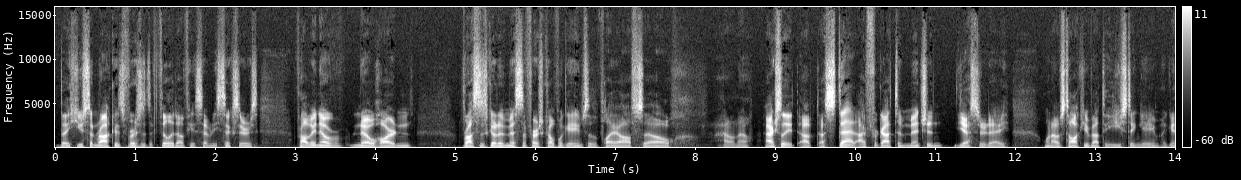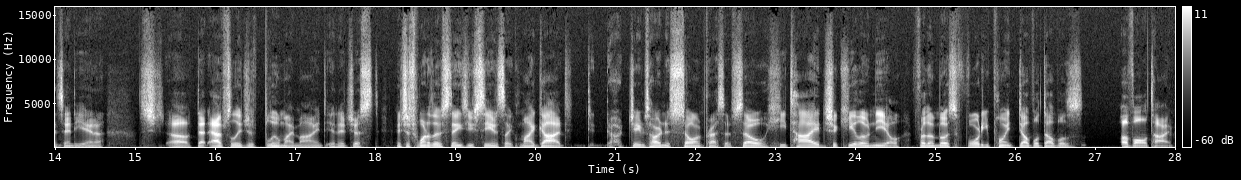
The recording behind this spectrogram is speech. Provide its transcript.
the Houston Rockets versus the Philadelphia 76ers. Probably no no Harden. Russ is going to miss the first couple games of the playoffs, so I don't know. Actually, a, a stat I forgot to mention yesterday when I was talking about the Houston game against Indiana. Uh, that absolutely just blew my mind, and it just it's just one of those things you see, and it's like, my God, James Harden is so impressive. So he tied Shaquille O'Neal for the most forty point double doubles of all time.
